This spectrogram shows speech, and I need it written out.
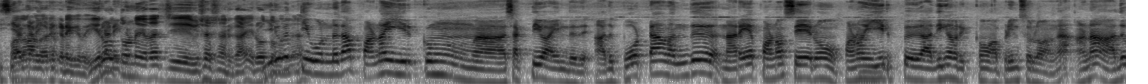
ஈஸியாக வரை கிடைக்குது. இருபத்தொன்னு ஏதாச்சும் விசேஷம் இருக்கா? இருபத்தி ஒன்று தான் பணம் ஈர்க்கும் சக்தி வாய்ந்தது. அது போட்டால் வந்து நிறைய பணம் சேரும். பணம் ஈர்ப்பு அதிகம் இருக்கும் அப்படின்னு சொல்லுவாங்க. ஆனால் அது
